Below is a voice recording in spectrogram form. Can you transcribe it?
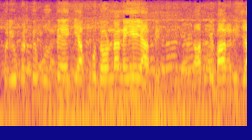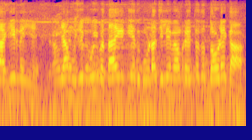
प्रयोग करते बोलते हैं कि आपको दौड़ना नहीं है यहाँ पे। तो आपके बाप की जागीर नहीं है। क्या मुझे कोई बताएगा कि यदि गोंडा ज़िले में हम रहते तो दौड़े कहाँ?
